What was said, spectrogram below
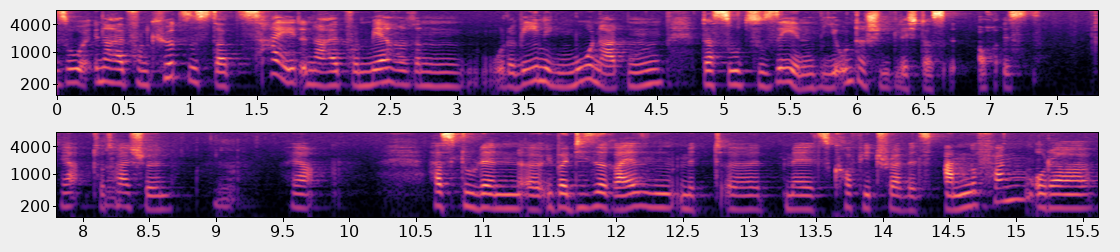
so innerhalb von kürzester Zeit, innerhalb von mehreren oder wenigen Monaten, das so zu sehen, wie unterschiedlich das auch ist. Ja, total ja. schön. Ja. ja. Hast du denn äh, über diese Reisen mit äh, Mel's Coffee Travels angefangen oder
